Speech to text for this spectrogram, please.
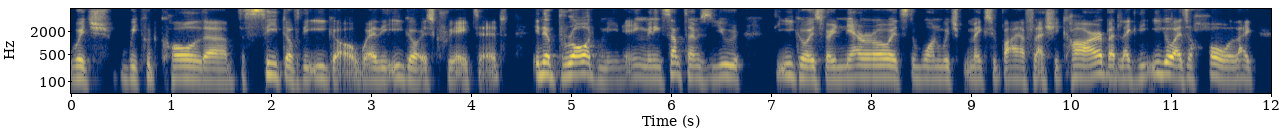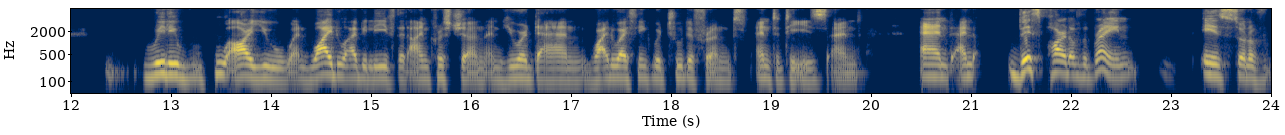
which we could call the, the seat of the ego, where the ego is created in a broad meaning, meaning sometimes you the ego is very narrow. It's the one which makes you buy a flashy car, but like the ego as a whole, like really who are you and why do I believe that I'm Christian and you are Dan? Why do I think we're two different entities? And and and this part of the brain is sort of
